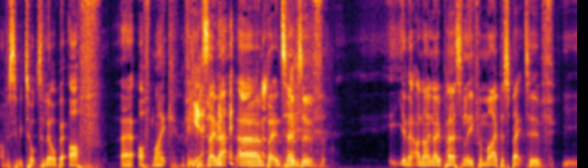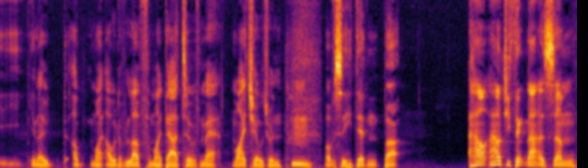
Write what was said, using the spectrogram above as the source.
obviously we talked a little bit off uh, off mic, if you yeah. can say that, um, but in terms of you know, and I know personally from my perspective, you know, I, my, I would have loved for my dad to have met my children. Hmm. Obviously, he didn't. But how how do you think that has um,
